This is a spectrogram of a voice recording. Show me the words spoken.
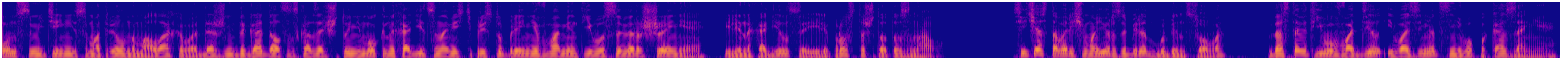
Он в смятении смотрел на Малахова, даже не догадался сказать, что не мог находиться на месте преступления в момент его совершения, или находился, или просто что-то знал. Сейчас товарищ майор заберет Бубенцова, доставит его в отдел и возьмет с него показания.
